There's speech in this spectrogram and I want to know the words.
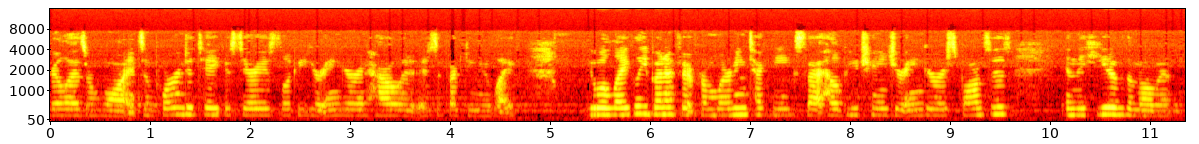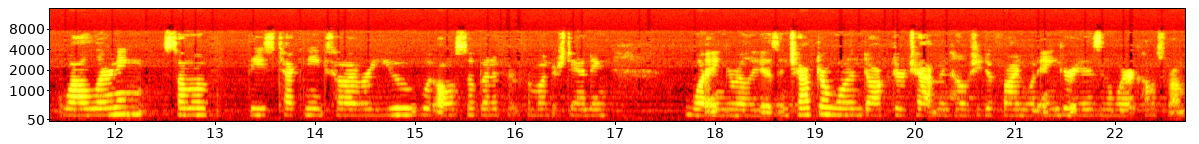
realize or want. It's important to take a serious look at your anger and how it is affecting your life. You will likely benefit from learning techniques that help you change your anger responses in the heat of the moment. While learning some of these techniques, however, you would also benefit from understanding what anger really is. In chapter 1, Dr. Chapman helps you define what anger is and where it comes from.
